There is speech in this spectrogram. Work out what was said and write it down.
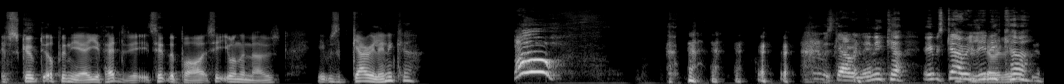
have scooped it up in the air. You've headed it. It's hit the bar. It's hit you on the nose. It was Gary Lineker. Oh, it was Gary Lineker. It was Gary, Lineker.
